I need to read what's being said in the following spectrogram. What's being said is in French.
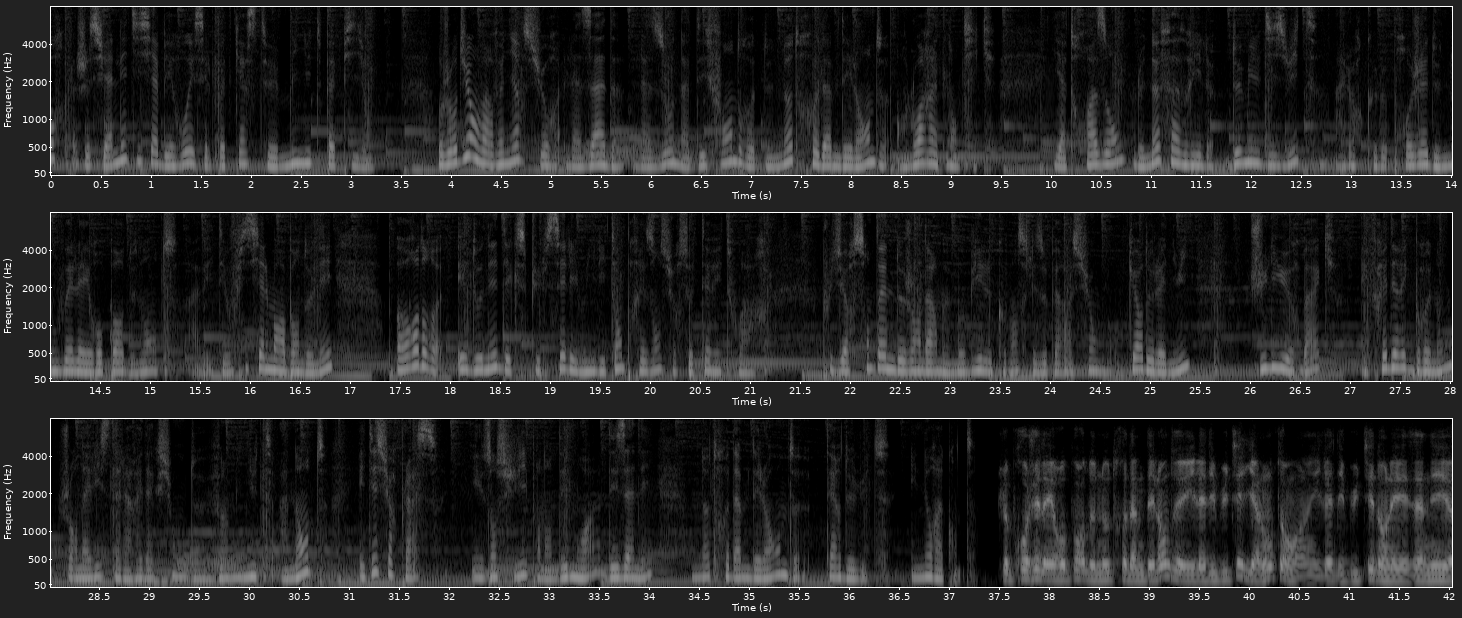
Bonjour, je suis Anne-Laetitia Béraud et c'est le podcast Minute Papillon. Aujourd'hui, on va revenir sur la ZAD, la zone à défendre de Notre-Dame-des-Landes en Loire-Atlantique. Il y a trois ans, le 9 avril 2018, alors que le projet de nouvel aéroport de Nantes avait été officiellement abandonné, ordre est donné d'expulser les militants présents sur ce territoire. Plusieurs centaines de gendarmes mobiles commencent les opérations au cœur de la nuit. Julie Urbach Frédéric Brenon, journaliste à la rédaction de 20 minutes à Nantes, étaient sur place. Ils ont suivi pendant des mois, des années, Notre-Dame-des-Landes, terre de lutte. Ils nous racontent. Le projet d'aéroport de Notre-Dame-des-Landes, il a débuté il y a longtemps. Hein. Il a débuté dans les années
